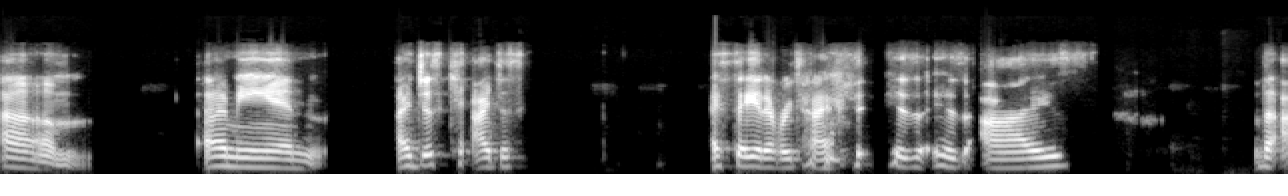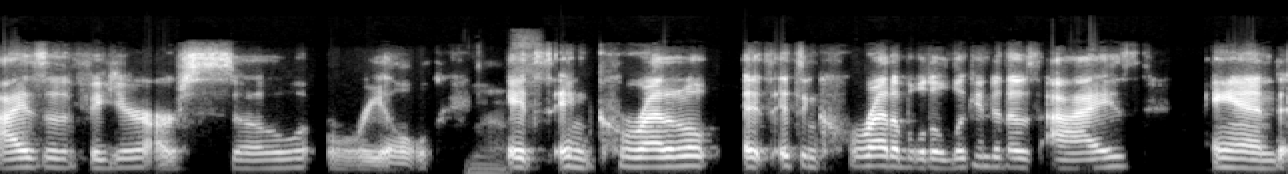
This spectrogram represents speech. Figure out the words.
Um, I mean, I just, I just, I say it every time. His, his eyes, the eyes of the figure are so real. Yes. It's incredible. It's, it's incredible to look into those eyes and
